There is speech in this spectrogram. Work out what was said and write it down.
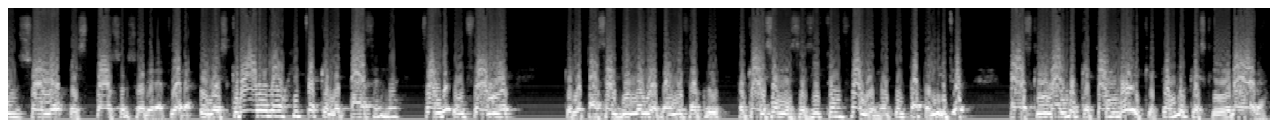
un solo esposo sobre la tierra. Y le escribe una hojita que le pasa, un folio que le pasa el Gino y Foco, porque dice, necesito un folio, mete un papelito para escribir algo que tengo y que tengo que escribir ahora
